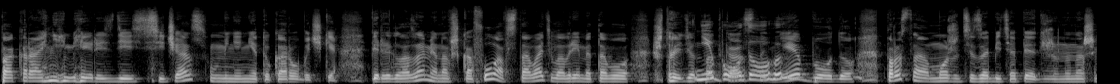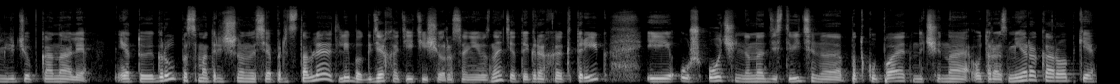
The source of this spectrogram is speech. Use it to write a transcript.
по крайней мере, здесь сейчас. У меня нету коробочки перед глазами, она в шкафу, а вставать во время того, что идет не подкаст, буду. не буду. Просто можете забить, опять же, на нашем YouTube-канале эту игру, посмотреть, что она себя представляет, либо где хотите еще раз о ней узнать. Это игра Hack Trick, и уж очень она действительно подкупает, начиная от размера коробки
